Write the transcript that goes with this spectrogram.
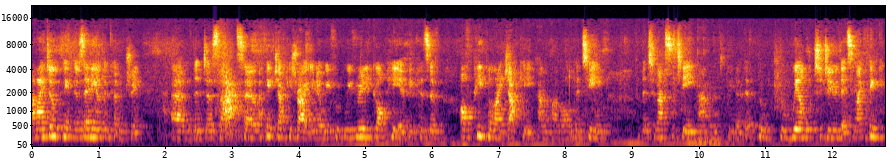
And I don't think there's any other country um, that does that. So I think Jackie's right, you know, we've, we've really got here because of, of people like Jackie and, and all her team the tenacity and, you know, the, the, the will to do this. And I think,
